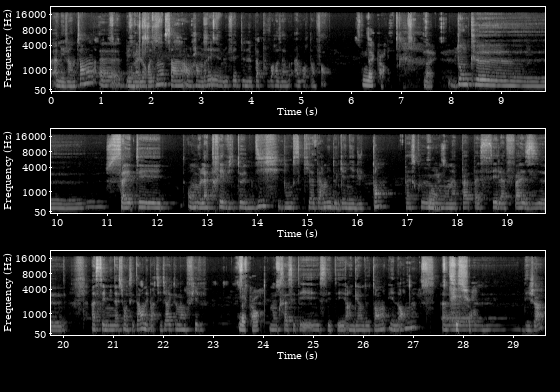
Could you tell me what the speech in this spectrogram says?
à mes 20 ans, mais malheureusement, ça a engendré le fait de ne pas pouvoir avoir d'enfants. D'accord. Donc, ça a été on me l'a très vite dit, donc ce qui a permis de gagner du temps parce que on n'a pas passé la phase euh, insémination, etc. On est parti directement en FIV. D'accord. Donc ça, c'était c'était un gain de temps énorme. C'est sûr. Euh, déjà,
